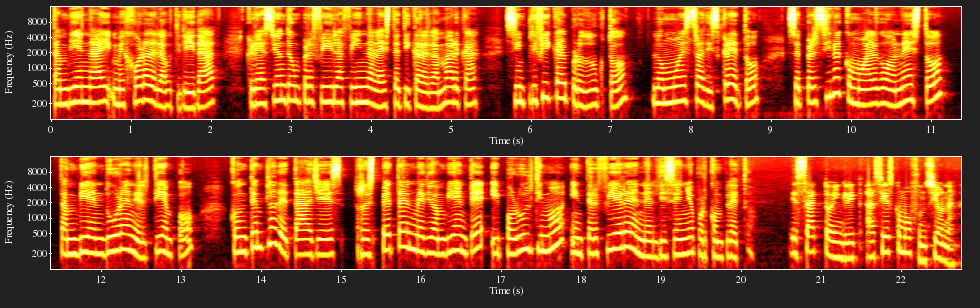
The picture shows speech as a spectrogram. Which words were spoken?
También hay mejora de la utilidad, creación de un perfil afín a la estética de la marca, simplifica el producto, lo muestra discreto, se percibe como algo honesto, también dura en el tiempo, contempla detalles, respeta el medio ambiente y por último interfiere en el diseño por completo. Exacto, Ingrid, así es como funciona.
